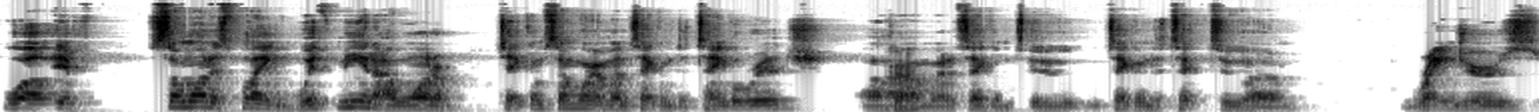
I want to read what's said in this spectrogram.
Well, if someone is playing with me and I want to take them somewhere. I'm going to take them to Tangle Ridge. Uh, okay. I'm going to take them to take them to t- to uh, Rangers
